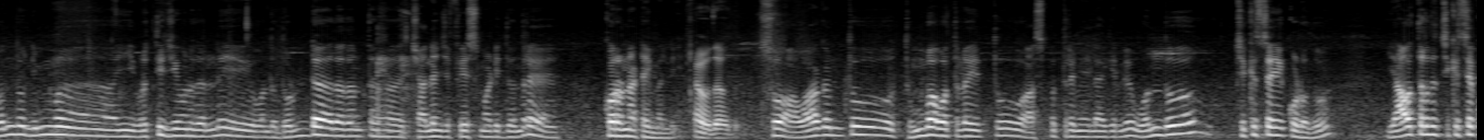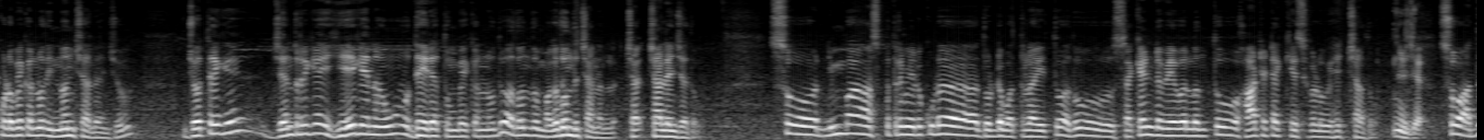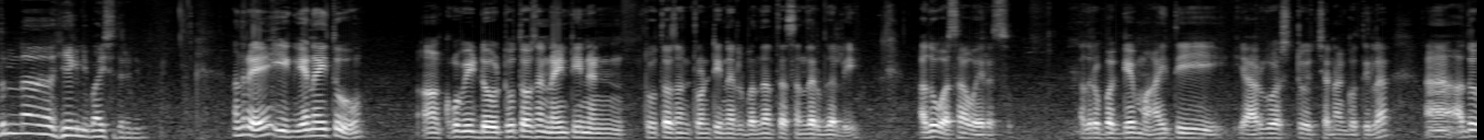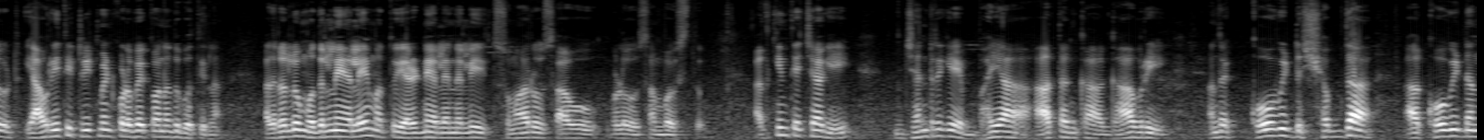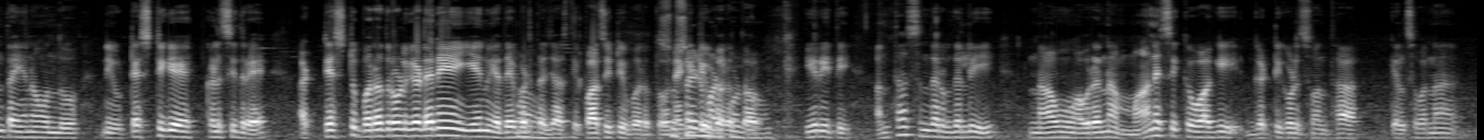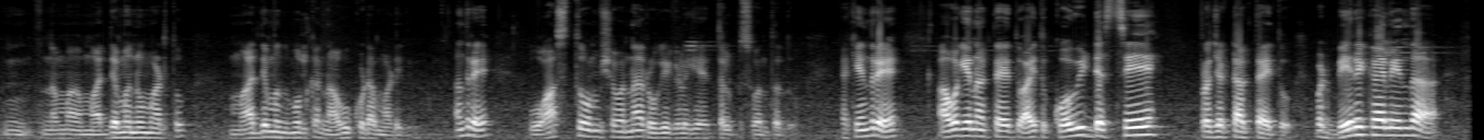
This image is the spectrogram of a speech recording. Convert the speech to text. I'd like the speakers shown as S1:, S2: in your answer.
S1: ಒಂದು ನಿಮ್ಮ ಈ ವೃತ್ತಿ ಜೀವನದಲ್ಲಿ ಒಂದು ದೊಡ್ಡದಾದಂತಹ ಚಾಲೆಂಜ್ ಫೇಸ್ ಮಾಡಿದ್ದು ಅಂದರೆ ಕೊರೋನಾ ಟೈಮಲ್ಲಿ
S2: ಹೌದೌದು.
S1: ಸೊ ಅವಾಗಂತೂ ತುಂಬ ಒತ್ತಡ ಇತ್ತು ಆಸ್ಪತ್ರೆ ಮೇಲಾಗಿರಲಿ ಒಂದು ಚಿಕಿತ್ಸೆ ಕೊಡೋದು ಯಾವ ಥರದ ಚಿಕಿತ್ಸೆ ಕೊಡಬೇಕನ್ನೋದು ಇನ್ನೊಂದು ಚಾಲೆಂಜು ಜೊತೆಗೆ ಜನರಿಗೆ ಹೇಗೆ ನಾವು ಧೈರ್ಯ ತುಂಬಬೇಕನ್ನೋದು ಅದೊಂದು ಮಗದೊಂದು ಚಾನಲ್ ಚಾಲೆಂಜ್ ಅದು. ಸೊ ನಿಮ್ಮ ಆಸ್ಪತ್ರೆ ಮೇಲೂ ಕೂಡ ದೊಡ್ಡ ಒತ್ತಡ ಇತ್ತು. ಅದು ಸೆಕೆಂಡ್ ವೇವಲ್ಲಂತೂ ಹಾರ್ಟ್ ಅಟ್ಯಾಕ್ ಕೇಸ್ಗಳು ಹೆಚ್ಚಾದವು.
S2: ನಿಜ.
S1: ಸೊ ಅದನ್ನು ಹೇಗೆ ನಿಭಾಯಿಸಿದ್ರಿ ನೀವು?
S2: ಅಂದರೆ ಈಗ ಏನಾಯಿತು Covid two thousand nineteen and two thousand ಟ್ವೆಂಟಿನಲ್ಲಿ ಬಂದಂಥ ಸಂದರ್ಭದಲ್ಲಿ ಅದು ಹೊಸ ವೈರಸ್ಸು ಅದರ ಬಗ್ಗೆ ಮಾಹಿತಿ ಯಾರಿಗೂ ಅಷ್ಟು ಚೆನ್ನಾಗಿ ಗೊತ್ತಿಲ್ಲ. ಅದು ಯಾವ ರೀತಿ ಟ್ರೀಟ್ಮೆಂಟ್ ಕೊಡಬೇಕು ಅನ್ನೋದು ಗೊತ್ತಿಲ್ಲ. ಅದರಲ್ಲೂ ಮೊದಲನೇ ಅಲೆ ಮತ್ತು ಎರಡನೇ ಅಲೆನಲ್ಲಿ ಸುಮಾರು ಸಾವುಗಳು ಸಂಭವಿಸಿತು. ಅದಕ್ಕಿಂತ ಹೆಚ್ಚಾಗಿ ಜನರಿಗೆ ಭಯ ಆತಂಕ ಗಾಬರಿ ಅಂದರೆ ಕೋವಿಡ್ ಶಬ್ದ ಆ ಕೋವಿಡ್ ಅಂತ ಏನೋ ಒಂದು ನೀವು ಟೆಸ್ಟಿಗೆ ಕಳಿಸಿದರೆ ಆ ಟೆಸ್ಟ್ ಬರೋದ್ರೊಳಗಡೆನೇ ಏನು ಎದೆ ಬಡ್ತಾ ಜಾಸ್ತಿ ಪಾಸಿಟಿವ್ ಬರುತ್ತೋ ನೆಗೆಟಿವ್ ಬರುತ್ತೋ? ಈ ರೀತಿ ಅಂಥ ಸಂದರ್ಭದಲ್ಲಿ ನಾವು ಅವರನ್ನು ಮಾನಸಿಕವಾಗಿ ಗಟ್ಟಿಗೊಳಿಸುವಂಥ ಕೆಲಸವನ್ನು ನಮ್ಮ ಮಾಧ್ಯಮನೂ ಮಾಡ್ತು. ಮಾಧ್ಯಮದ ಮೂಲಕ ನಾವು ಕೂಡ ಮಾಡಿದ್ವಿ. ಅಂದರೆ ವಾಸ್ತು ಅಂಶವನ್ನು ರೋಗಿಗಳಿಗೆ ತಲುಪಿಸುವಂಥದ್ದು. ಯಾಕೆಂದರೆ ಆವಾಗೇನಾಗ್ತಾ ಇತ್ತು? ಆಯಿತು ಕೋವಿಡ್ ಡೆತ್ಸೇ ಪ್ರೊಜೆಕ್ಟ್ ಆಗ್ತಾ ಇತ್ತು. ಬಟ್ ಬೇರೆ ಕಾಯಿಲೆಯಿಂದ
